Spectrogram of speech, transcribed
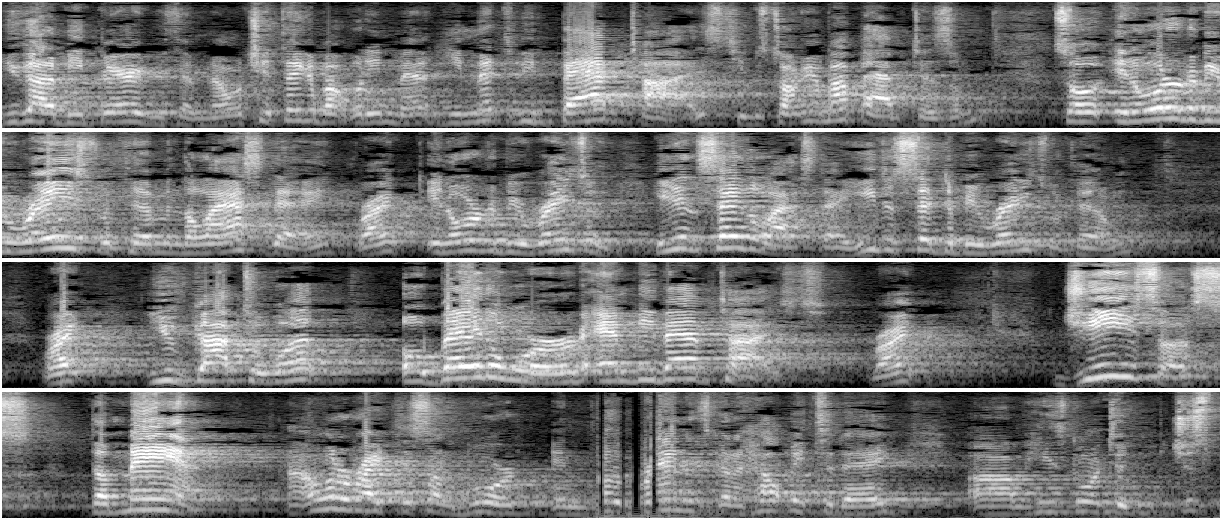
you got to be buried with him. Now, I want you to think about what he meant. He meant to be baptized. He was talking about baptism. So, in order to be raised with him in the last day, right? In order to be raised with him, he didn't say the last day. He just said to be raised with him right? You've got to what? Obey the word and be baptized, right? Jesus, the man, I want to write this on the board, and Brother Brandon's going to help me today. Um, he's going to just,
